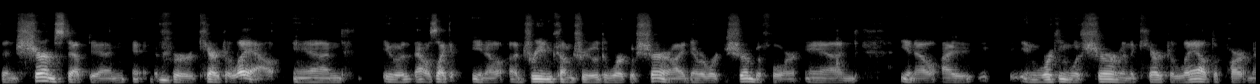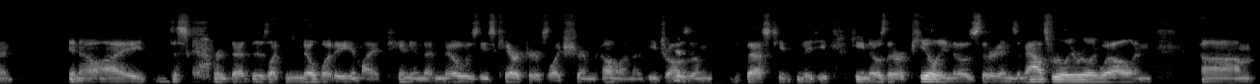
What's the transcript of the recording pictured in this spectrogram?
then Sherm stepped in mm-hmm. for character layout, and it was that was like you know a dream come true to work with Sherm. I'd never worked with Sherm before, and you know I in working with Sherm in the character layout department, you know I discovered that there's like nobody, in my opinion, that knows these characters like Sherm Cohen, and he draws them the best. He he he knows their appeal, he knows their ins and outs really really well, and um,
